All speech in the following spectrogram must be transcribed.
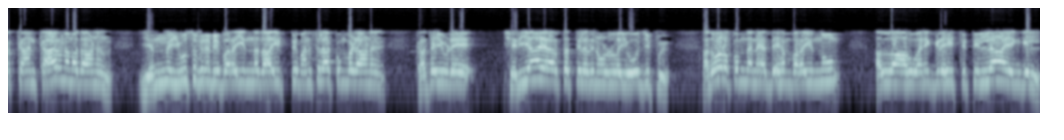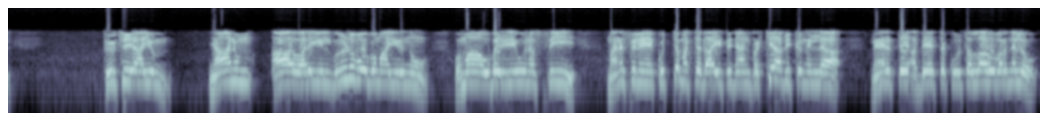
വെക്കാൻ കാരണം അതാണ് എന്ന് യൂസുഫ് നബി പറയുന്നതായിട്ട് മനസ്സിലാക്കുമ്പോഴാണ് കഥയുടെ ശരിയായ അർത്ഥത്തിൽ അതിനോടുള്ള യോജിപ്പ്. അതോടൊപ്പം തന്നെ അദ്ദേഹം പറയുന്നു അള്ളാഹു അനുഗ്രഹിച്ചിട്ടില്ല എങ്കിൽ തീർച്ചയായും ഞാനും ആ വലയിൽ വീണുപോകുമായിരുന്നു. ഒമാ ഉപര്യു നഫ്സി. മനസ്സിനെ കുറ്റമറ്റതായിട്ട് ഞാൻ പ്രഖ്യാപിക്കുന്നില്ല. നേരത്തെ അദ്ദേഹത്തെ കുറിച്ച് അള്ളാഹു പറഞ്ഞല്ലോ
